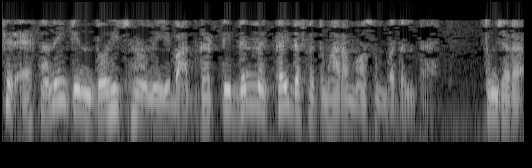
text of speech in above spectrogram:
फिर ऐसा नहीं कि इन दो ही क्षणों में ये बात घटती, दिन में कई दफे तुम्हारा मौसम बदलता है। तुम जरा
